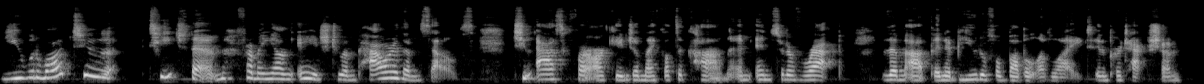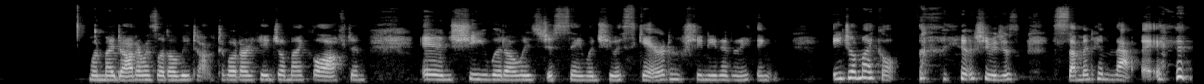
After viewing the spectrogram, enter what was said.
you would want to teach them from a young age to empower themselves, to ask for Archangel Michael to come and, and sort of wrap them up in a beautiful bubble of light and protection. When my daughter was little, we talked about Archangel Michael often, and she would always just say when she was scared or she needed anything, Angel Michael. you know, she would just summon him that way.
